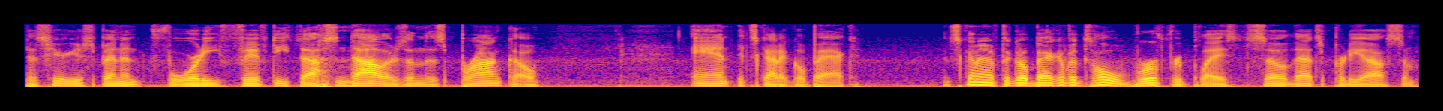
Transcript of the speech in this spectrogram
Because here you're spending forty, fifty thousand dollars on this Bronco, and it's got to go back. It's going to have to go back if its whole roof replaced. So that's pretty awesome.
